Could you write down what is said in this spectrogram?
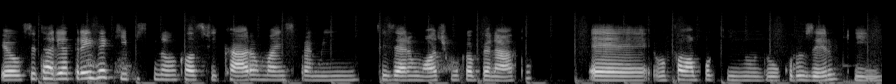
eu citaria três equipes que não classificaram, mas para mim fizeram um ótimo campeonato. É, eu vou falar um pouquinho do Cruzeiro, que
